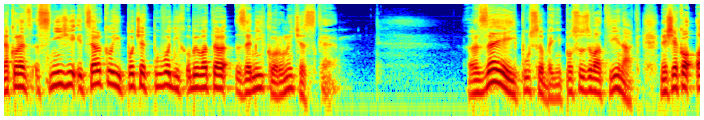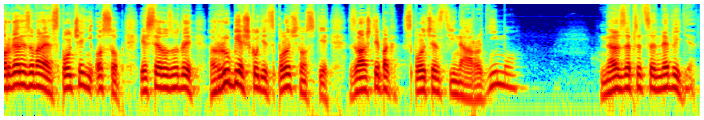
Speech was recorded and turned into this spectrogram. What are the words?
nakonec sníží i celkový počet původních obyvatel zemí koruny české. Lze její působení posuzovat jinak, než jako organizované spolčení osob, jež se rozhodli hrubě škodit společnosti, zvláště pak společenství národnímu? Nelze přece nevidět,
